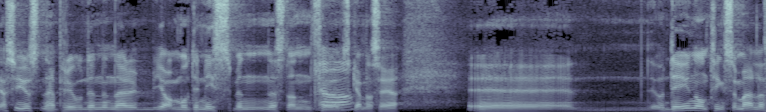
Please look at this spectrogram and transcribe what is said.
alltså just den här perioden när ja, modernismen nästan föds, kan man säga. Eh, och det är ju någonting som alla...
